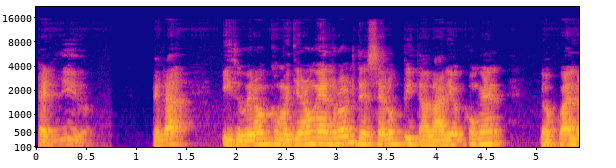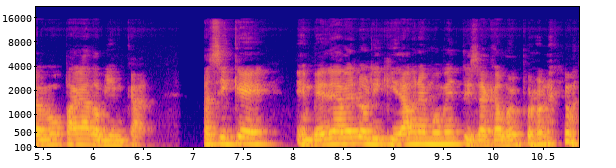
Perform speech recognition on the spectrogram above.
perdido, ¿verdad? Y tuvieron, cometieron error de ser hospitalarios con él, lo cual lo hemos pagado bien caro. Así que en vez de haberlo liquidado en el momento y se acabó el problema.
